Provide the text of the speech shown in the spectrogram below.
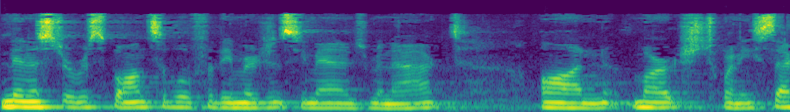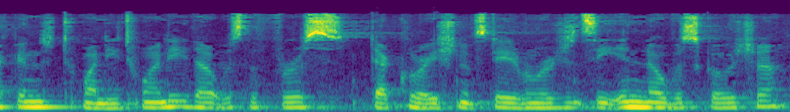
minister responsible for the Emergency Management Act, on March 22nd, 2020. That was the first declaration of state of emergency in Nova Scotia.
